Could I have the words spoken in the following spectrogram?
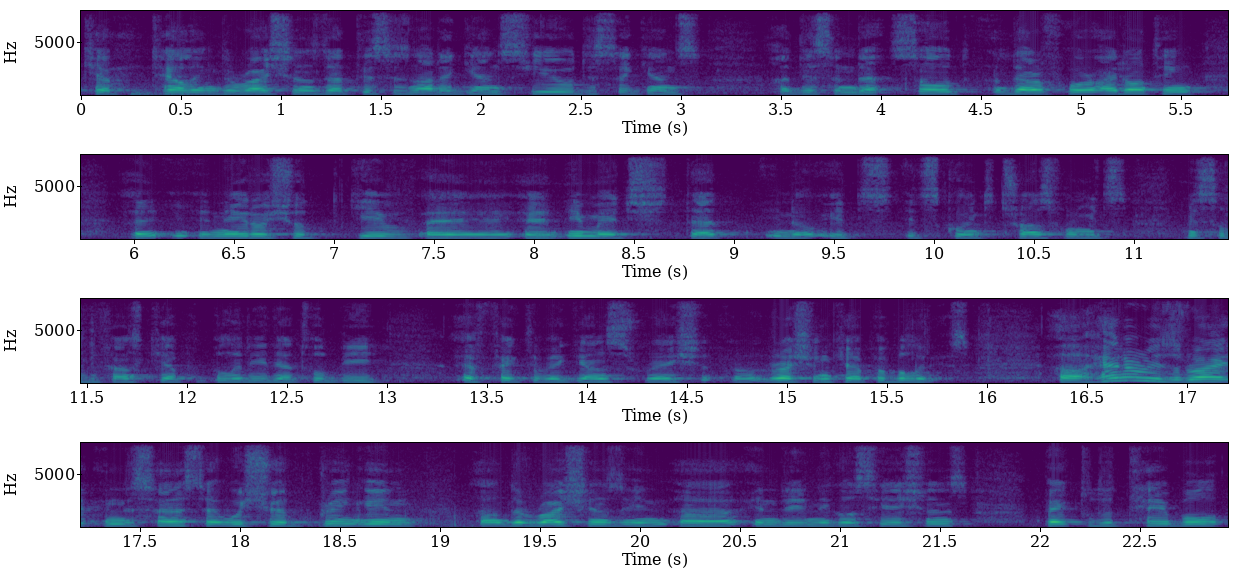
kept telling the Russians that this is not against you, this is against uh, this and that. So therefore, I don't think uh, NATO should give a, an image that you know it's it's going to transform its missile defense capability that will be effective against Russian capabilities. Uh, Heather is right in the sense that we should bring in uh, the Russians in uh, in the negotiations back to the table.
